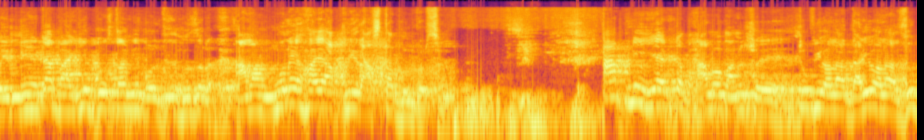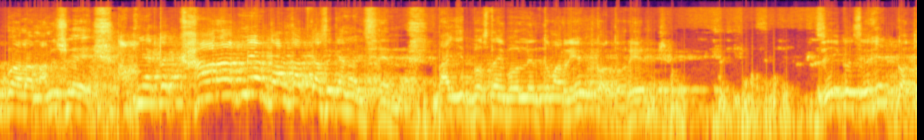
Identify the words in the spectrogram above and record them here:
ওই মেয়েটা বাইজিৎ বুস্তাকে বলতে যে, হুজুর আমার মনে হয় আপনি রাস্তা ভুল করছেন। আপনি একটা ভালো মানুষ হয়ে টুপিওয়ালা দাড়িওয়ালা জুব্বাওয়ালা মানুষ হয়ে আপনি একটা খারাপ মেয়ের দরজার কাছে কেন আইছেন? বাইজিৎ বস্তায় বললেন তোমার রেট কত? রেট যেই কইছে রেট কত?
